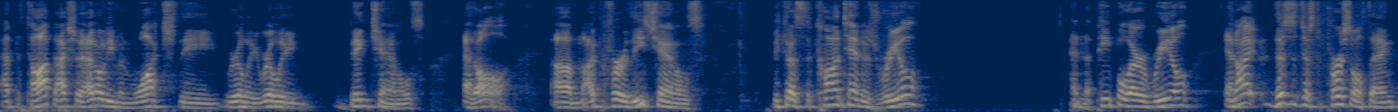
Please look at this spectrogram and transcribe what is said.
at the top. Actually, I don't even watch the really, really big channels at all. Um, I prefer these channels because the content is real and the people are real. And I, this is just a personal thing.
